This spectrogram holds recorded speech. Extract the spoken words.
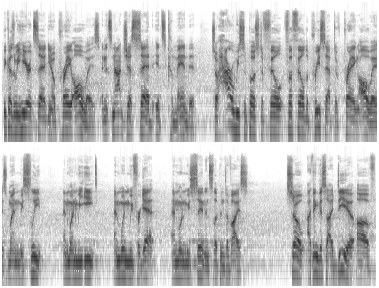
because we hear it said, you know, pray always. And it's not just said, it's commanded. So, how are we supposed to fill, fulfill the precept of praying always when we sleep and when we eat and when we forget and when we sin and slip into vice? So, I think this idea of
